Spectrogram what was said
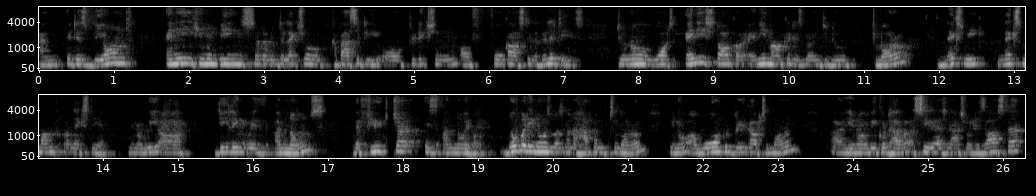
And it is beyond any human being's sort of intellectual capacity or prediction of forecasting abilities to know what any stock or any market is going to do tomorrow, next week, next month, or next year. You know, we are dealing with unknowns. The future is unknowable. Nobody knows what's going to happen tomorrow. You know, a war could break out tomorrow. Uh, you know, we could have a serious natural disaster.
